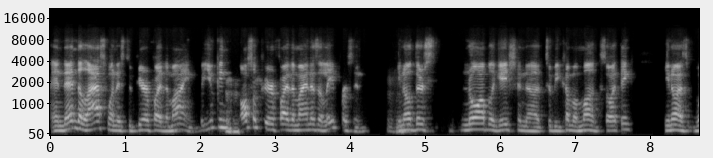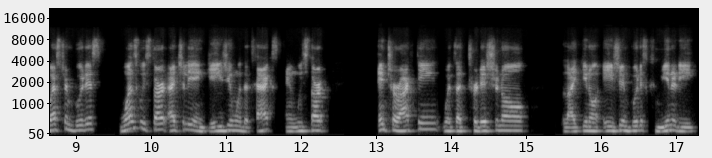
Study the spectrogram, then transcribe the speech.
And then the last one is to purify the mind. But you can Mhm. also purify the mind as a layperson. You know, there's no obligation uh, to become a monk. So I think, you know, as Western Buddhists, once we start actually engaging with the text and we start interacting with a traditional, like, you know, Asian Buddhist community,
